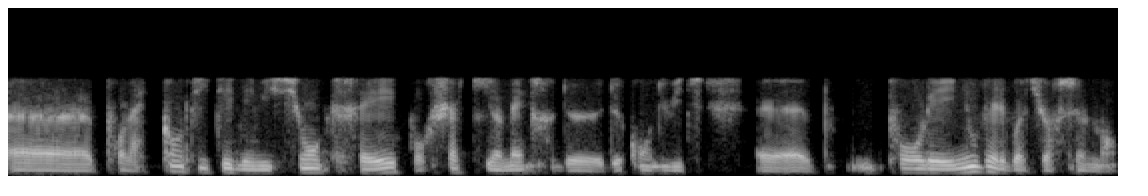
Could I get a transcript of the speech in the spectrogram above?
euh, pour la quantité d'émissions créées pour chaque kilomètre de, de conduite. Euh, pour les nouvelles voitures seulement.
